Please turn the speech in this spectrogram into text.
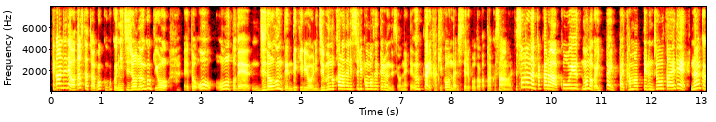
て感じで私たちはごくごく日常の動きを、えっと、オオートで自動運転できるように自分の体にすり込ませてるんですよね。で、うっかり書き込んだりしてることがたくさんある。その中からこういうものがいっぱいいっぱい溜まってる状態で、なんか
